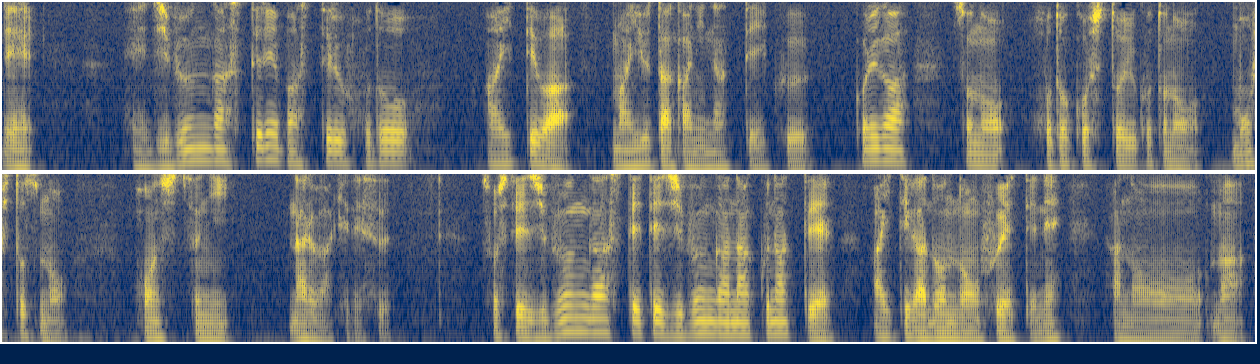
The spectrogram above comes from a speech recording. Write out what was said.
で、えー自分が捨てれば捨てるほど相手はま豊かになっていくこれがその施しということのもう一つの本質になるわけですそして自分が捨てて自分がなくなって相手がどんどん増えてねあのー、まあ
